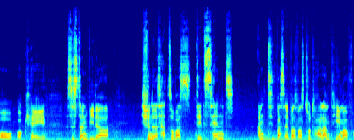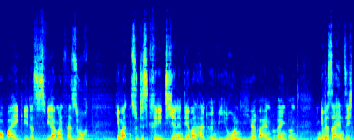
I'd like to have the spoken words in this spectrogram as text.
oh, okay, es ist dann wieder, ich finde, das hat so was dezent am, was etwas, was total am Thema vorbeigeht. Das ist wieder, man versucht, jemanden zu diskreditieren, indem man halt irgendwie Ironie hier reinbringt. Und in gewisser Hinsicht,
